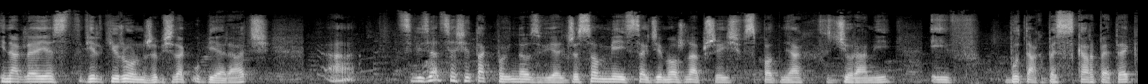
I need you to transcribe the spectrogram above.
i nagle jest wielki run, żeby się tak ubierać, a cywilizacja się tak powinna rozwijać, że są miejsca, gdzie można przyjść w spodniach z dziurami i w butach bez skarpetek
